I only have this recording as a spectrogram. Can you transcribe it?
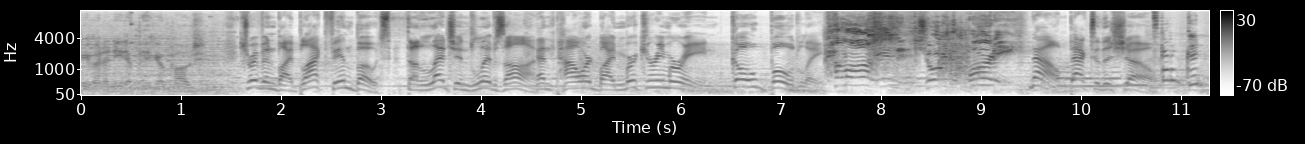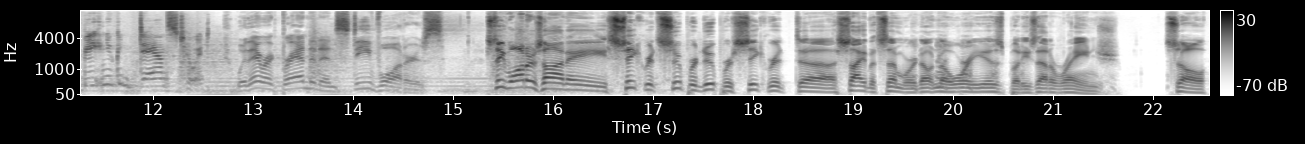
You're going to need a bigger boat. Driven by Blackfin Boats, the legend lives on. And powered by Mercury Marine. Go boldly. Come on in and join the party. Now, back to the show It's got a good beat and you can dance to it. with Eric Brandon and Steve Waters. Steve Waters on a secret, super duper secret uh, assignment somewhere. Don't know where he is, but he's out of range. So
